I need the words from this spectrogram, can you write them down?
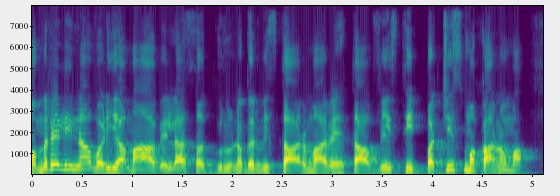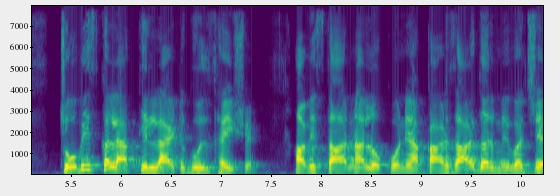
અમરેલીના વડિયામાં આવેલા સદગુરુનગર વિસ્તારમાં રહેતા વીસથી પચીસ મકાનોમાં ચોવીસ કલાકથી લાઇટ ગુલ થઈ છે. આ વિસ્તારના લોકોને આ કાળઝાળ ગરમી વચ્ચે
